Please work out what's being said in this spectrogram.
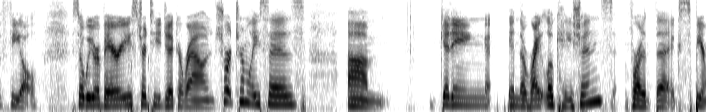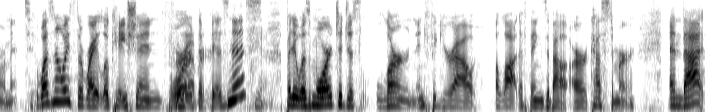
feel. So we were very strategic around short term leases, um, getting in the right locations for the experiment. It wasn't always the right location for Forever. the business, Yeah. but it was more to just learn and figure out a lot of things about our customer. And that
